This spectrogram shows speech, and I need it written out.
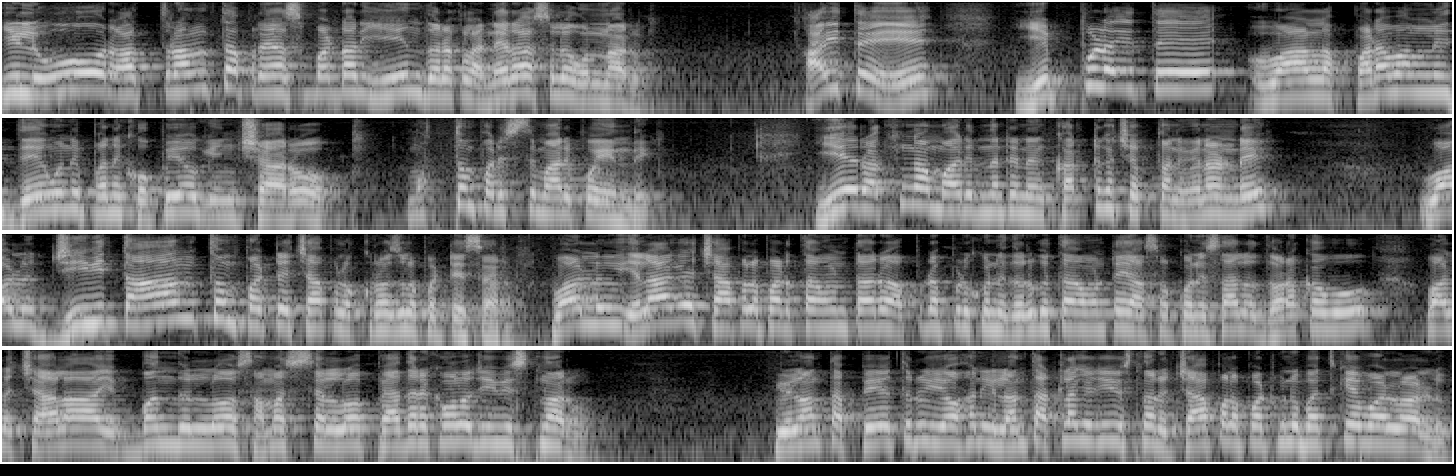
వీళ్ళు ఓ రాత్రంతా ప్రయాసపడ్డారు ఏం దొరకల నిరాశలో ఉన్నారు. అయితే ఎప్పుడైతే వాళ్ళ పడవల్ని దేవుని పనికి ఉపయోగించారో మొత్తం పరిస్థితి మారిపోయింది. ఏ రకంగా మారిందంటే నేను కరెక్ట్గా చెప్తాను వినండి. వాళ్ళు జీవితాంతం పట్టే చేపలు ఒక రోజులో పట్టేశారు. వాళ్ళు ఇలాగే చేపలు పడతా ఉంటారు అప్పుడప్పుడు కొన్ని దొరుకుతూ ఉంటాయి అసలు కొన్నిసార్లు దొరకవు. వాళ్ళు చాలా ఇబ్బందుల్లో సమస్యల్లో పేదరికంలో జీవిస్తున్నారు. వీళ్ళంతా పేతురు యోహన్ వీళ్ళంతా అట్లాగే జీవిస్తున్నారు. చేపలు పట్టుకుని బతికే వాళ్ళు వాళ్ళు.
